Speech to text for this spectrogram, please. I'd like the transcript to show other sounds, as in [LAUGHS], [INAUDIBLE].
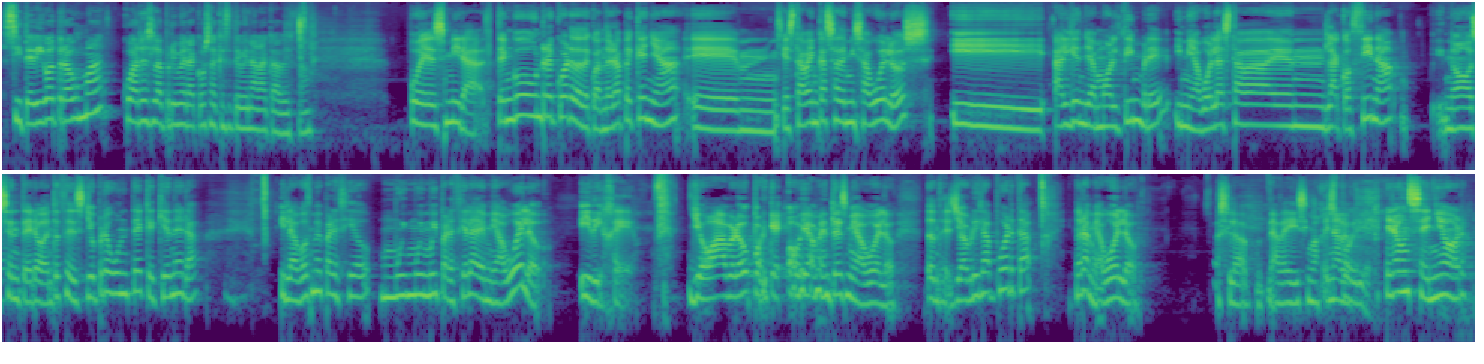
Si te digo trauma, ¿cuál es la primera cosa que se te viene a la cabeza? Pues mira, tengo un recuerdo de cuando era pequeña, em, estaba en casa de mis abuelos y alguien llamó al timbre y mi abuela estaba en la cocina y no se enteró. Entonces yo pregunté que quién era y la voz me pareció muy, muy, muy parecida a la de mi abuelo. Y dije, yo abro porque obviamente es mi abuelo. Entonces yo abrí la puerta, no era mi abuelo, os lo habéis imaginado. Era un señor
